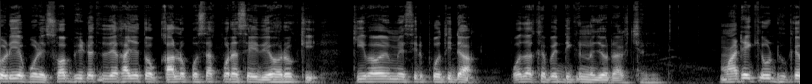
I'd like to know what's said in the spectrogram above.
ছড়িয়ে পড়ে। সব ভিডিওতে দেখা যেত কালো পোশাক পরা সেই দেহরক্ষী কীভাবে মেসির প্রতিটা পদক্ষেপের দিকে নজর রাখছেন। মাঠে কেউ ঢুকে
